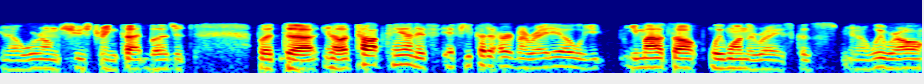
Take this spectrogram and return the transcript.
you know, we're on a shoestring tight budget. But uh, you know, a top ten, if if you could have heard my radio, well, you you might have thought we won the race because you know we were all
